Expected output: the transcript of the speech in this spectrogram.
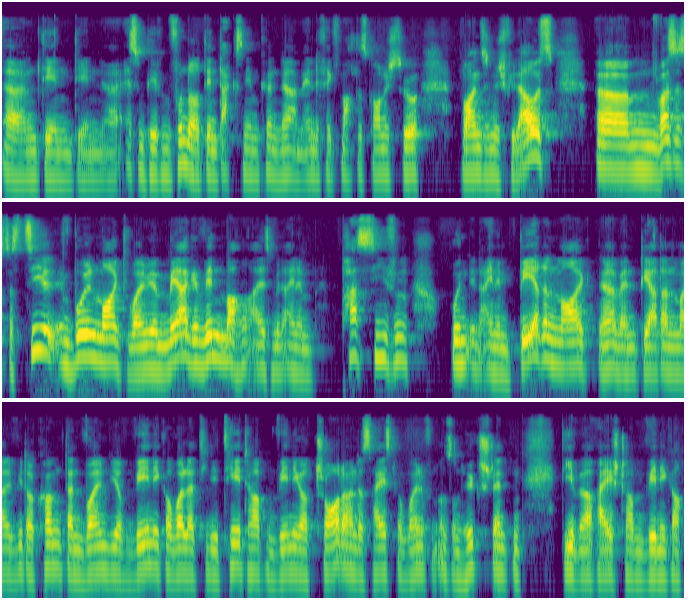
ähm, den, den äh, S&P 500, den DAX nehmen können. Ne. Im Endeffekt macht das gar nicht so wahnsinnig viel aus. Ähm, was ist das Ziel im Bullenmarkt? Wollen wir mehr Gewinn machen als mit einem passiven und in einem Bärenmarkt, ne, wenn der dann mal wieder kommt, dann wollen wir weniger Volatilität haben, weniger Drawdown. Das heißt, wir wollen von unseren Höchstständen, die wir erreicht haben, weniger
